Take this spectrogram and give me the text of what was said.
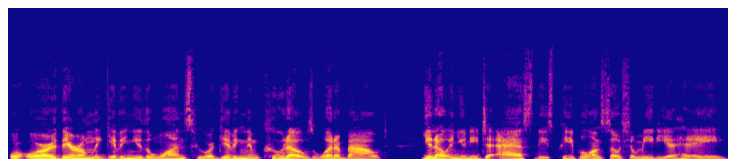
or or they're only giving you the ones who are giving them kudos? What about you know, and you need to ask these people on social media, hey,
